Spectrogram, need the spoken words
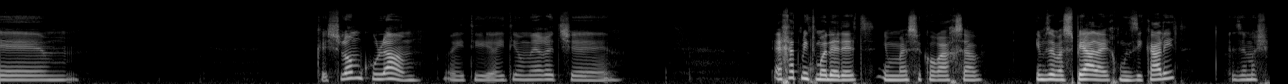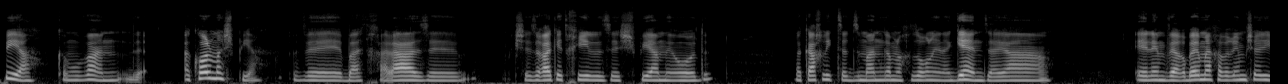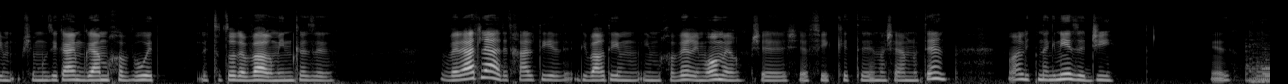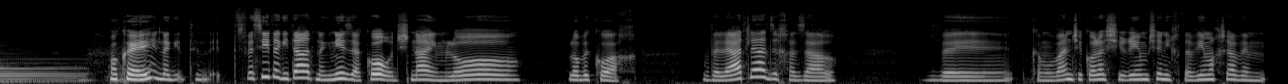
כשלום כולם, הייתי, הייתי אומרת ש... איך את מתמודדת עם מה שקורה עכשיו? אם זה משפיע עלייך מוזיקלית? זה משפיע, כמובן. זה, הכל משפיע. ובהתחלה זה... כשזה רק התחיל, זה השפיע מאוד. לקח לי קצת זמן גם לחזור לנגן, זה היה הלם, והרבה מהחברים שלי שמוזיקאים גם חוו את, את אותו דבר, מין כזה. ולאט לאט התחלתי, דיברתי עם, עם חבר, עם עומר, ש, שהפיק את uh, מה שהים נותן. אמר לי, תנגני איזה ג'י. אוקיי. תתפסי את הגיטרה, תנגני איזה אקורד, שניים, לא, לא בכוח. ולאט לאט זה חזר. וכמובן שכל השירים שנכתבים עכשיו הם...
